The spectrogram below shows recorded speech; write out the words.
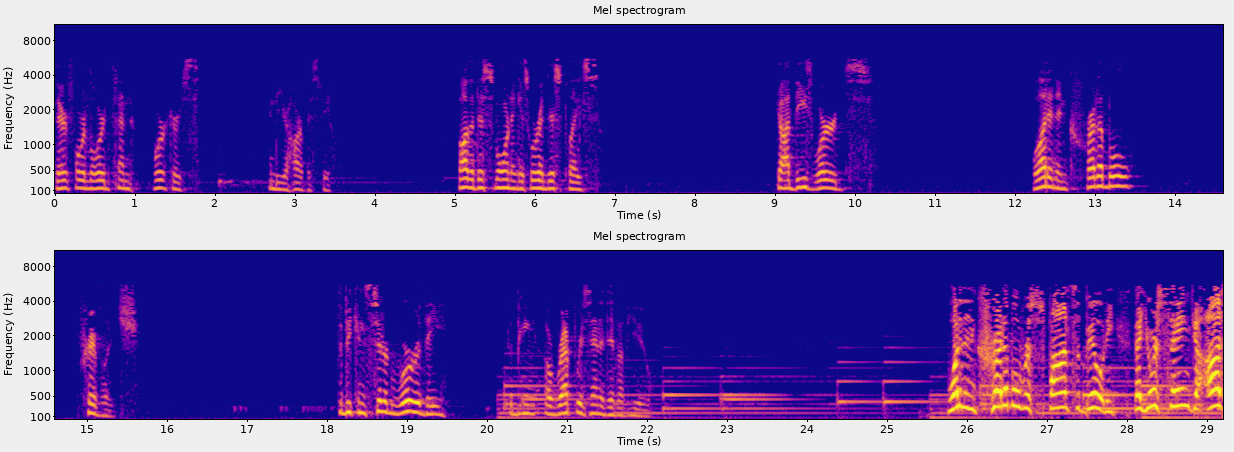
Therefore, Lord, send workers into your harvest field. Father, this morning as we're in this place, God, these words, what an incredible privilege to be considered worthy to being a representative of you. What an incredible responsibility that you're saying to us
